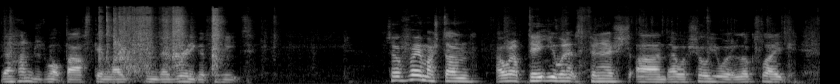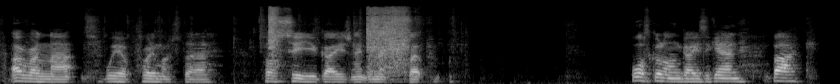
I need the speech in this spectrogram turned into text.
They're 100 watt basking lights and they're really good for heat. So we're pretty much done. I will update you when it's finished and I will show you what it looks like. Other than that, we are pretty much there. So I'll see you guys in the next clip. What's going on guys again? Back.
